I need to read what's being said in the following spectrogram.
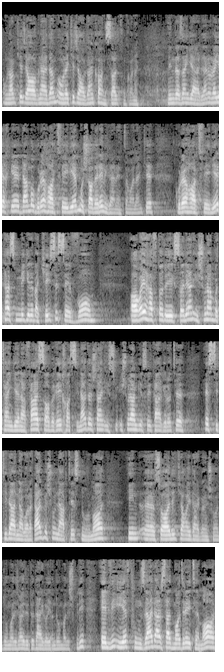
اونام که جواب ندن با اونایی که جواب دادن consult می‌کنن. میندازن گردن. اونا یه دم با گروه heart failure مشاوره میدن احتمالاً که گروه heart failure تصمیم می‌گیره و case سوم آقای 71 ساله‌ان ایشون هم با تنگی نفس سابقه خاصی نداشتن. ایشون هم یه سری تغییرات ST-T در نوار قلبشون lab test نرمال این سوالی که آقای درگاهیان شما دنبالش آقای دکتر درگاهیان دنبالش و EF 15 درصد moderate MR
